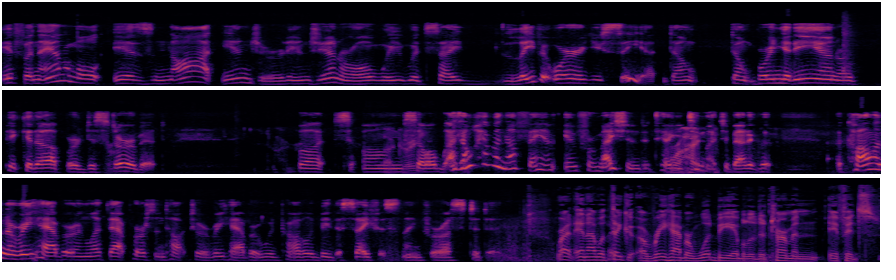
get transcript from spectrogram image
if an animal is not injured in general, we would say leave it where you see it. Don't don't bring it in or pick it up or disturb it. But um, Agreed. so I don't have enough fan- information to tell you too much about it. But calling a rehabber and let that person talk to a rehabber would probably be the safest thing for us to do. Right, and I would think a rehabber would be able to determine if it's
